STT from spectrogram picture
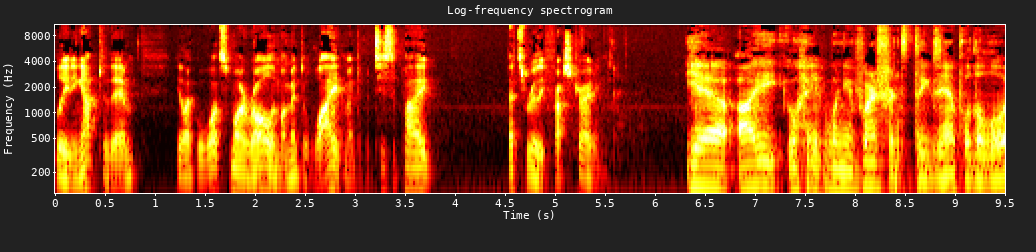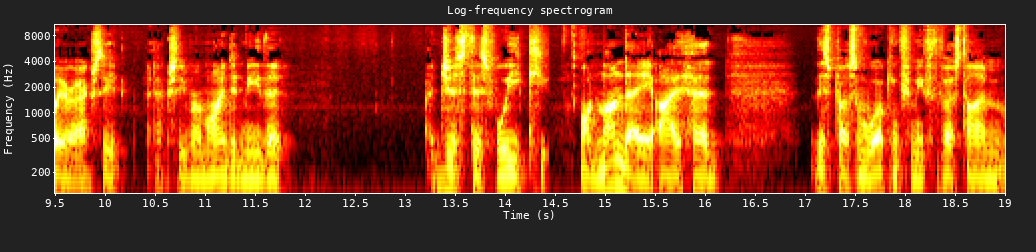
leading up to them, you're like, well, what's my role? Am I meant to wait? Am I meant to participate? That's really frustrating. Yeah, I when you referenced the example of the lawyer, actually, it, it actually reminded me that just this week on Monday, I had this person working for me for the first time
